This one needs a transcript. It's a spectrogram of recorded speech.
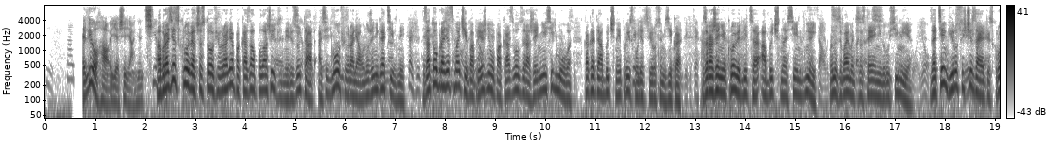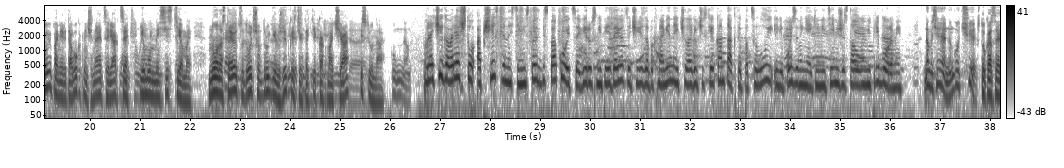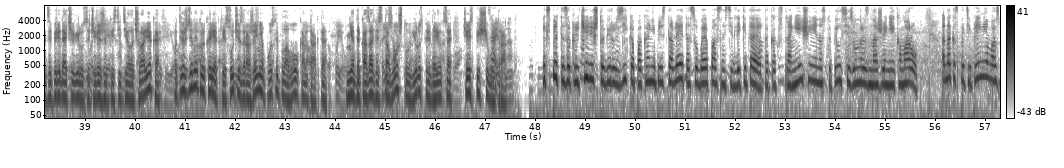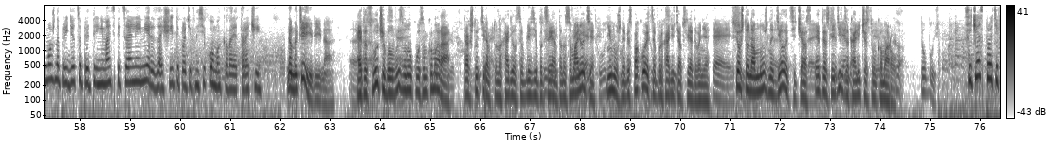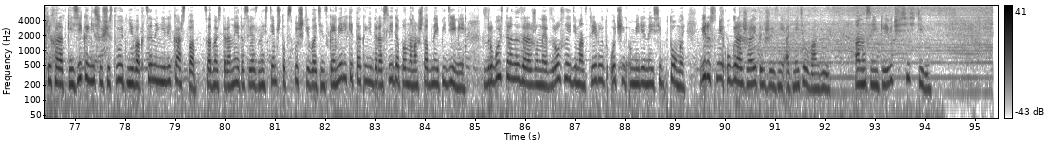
Образец крови от 6 февраля показал положительный результат, а 7 февраля он уже негативный. Зато образец мочи по-прежнему показывал заражение 7 как это обычно и происходит с вирусом Зика. Заражение крови длится обычно 7 дней. Мы называем это состояние вирусемия. Затем вирус исчезает из крови по мере того, как начинается реакция иммунной системы. Но он остается дольше в других жидкостях, таких как моча и слюна. Врачи говорят, что общественности не стоит беспокоиться. Вирус не передается через обыкновенные человеческие контакты, поцелуи или пользование одними и теми же столовыми приборами. Что касается передачи вируса через жидкости тела человека, подтверждены только редкие случаи заражения после полового контакта. Нет доказательств того, что вирус передается через пищевой тракт. Эксперты заключили, что вирус Зика пока не представляет особой опасности для Китая, так как в стране еще не наступил сезон размножения комаров. Однако с потеплением, возможно, придется предпринимать специальные меры защиты против насекомых, говорят врачи. Этот случай был вызван укусом комара, так что тем, кто находился вблизи пациента на самолете, не нужно беспокоиться проходить обследование. Все, что нам нужно делать сейчас, это следить за количеством комаров. Сейчас против лихорадки Зика не существует ни вакцины, ни лекарства. С одной стороны, это связано с тем, что вспышки в Латинской Америке так и не доросли до полномасштабной эпидемии. С другой стороны, зараженные взрослые демонстрируют очень умеренные симптомы. Вирус не угрожает их жизни, отметил Ван Юй. Анна Саникевич, Сиситиви.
